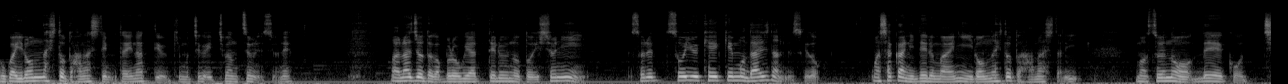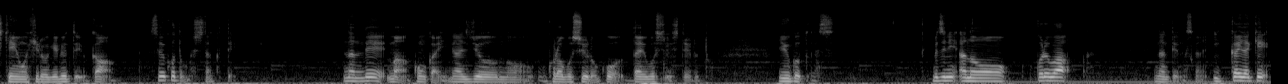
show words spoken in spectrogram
僕はいろんな人と話してみたいなっていう気持ちが一番強いんですよね。まあ、ラジオとかブログやってるのと一緒にそれそういう経験も大事なんですけど、まあ、社会に出る前にいろんな人と話したり、まあ、そういうのでこう知見を広げるというかそういうこともしたくてなんで、まあ、今回ラジオのコラボ収録を大募集しているということです。別にあのこれは何て言うんですかね1回だけ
